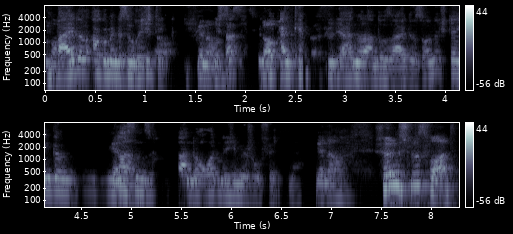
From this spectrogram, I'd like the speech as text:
Und beide Argumente sind richtig. Genau. Ich, genau. ich, das, ich bin kein Kämpfer für die eine oder andere Seite, sondern ich denke, genau. lassen Sie dann eine ordentliche Mischung finden. Genau. Schönes Schlusswort.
